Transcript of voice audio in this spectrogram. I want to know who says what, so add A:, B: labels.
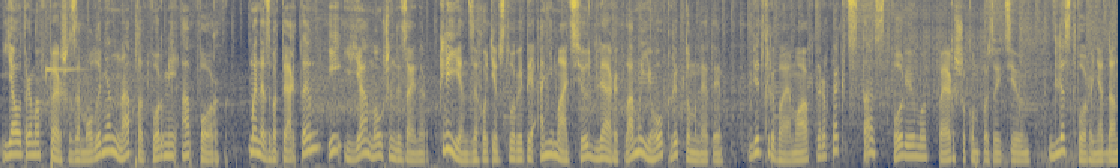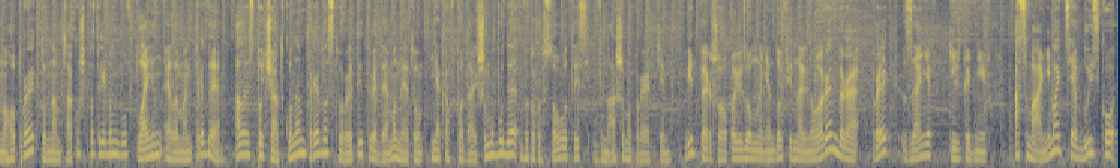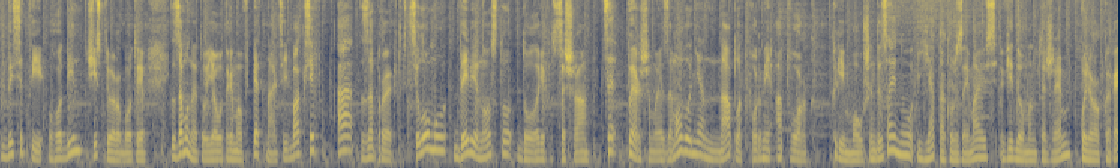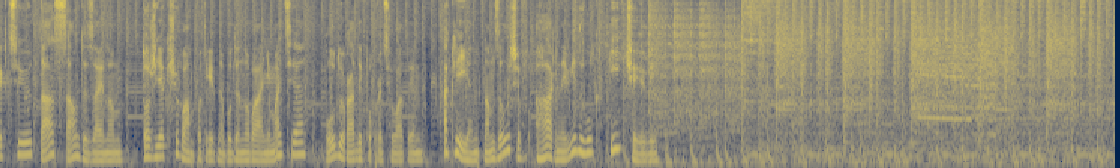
A: Я отримав перше замовлення на платформі Upwork. Мене звати Артем і я моушен дизайнер. Клієнт захотів створити анімацію для реклами його криптомонети. Відкриваємо After Effects та створюємо першу композицію. Для створення даного проекту нам також потрібен був плагін Element 3D, але спочатку нам треба створити 3D-монету, яка в подальшому буде використовуватись в нашому проекті. Від першого повідомлення до фінального рендера проект зайняв кілька днів. А сама анімація близько 10 годин чистої роботи. За монету я отримав 15 баксів, а за проект в цілому 90 доларів США. Це перше моє замовлення на платформі Upwork. Крім моушен дизайну, я також займаюсь відеомонтажем, кольорокорекцією та саунд-дизайном. Тож, якщо вам потрібна буде нова анімація, буду радий попрацювати. А клієнт нам залишив гарний відгук і чайові.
